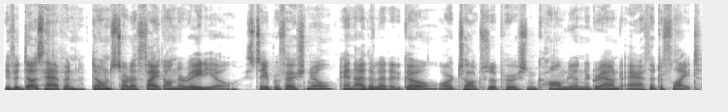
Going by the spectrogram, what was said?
If it does happen, don't start a fight on the radio. Stay professional and either let it go or talk to the person calmly on the ground after the flight.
